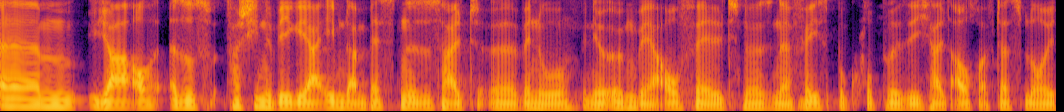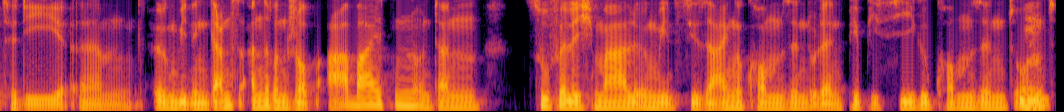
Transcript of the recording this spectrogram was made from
Ähm, ja, auch, also es verschiedene Wege. Ja, eben am besten ist es halt, äh, wenn du, wenn dir irgendwer auffällt, ne, in der Facebook-Gruppe sehe ich halt auch öfters Leute, die ähm, irgendwie einen ganz anderen Job arbeiten und dann zufällig mal irgendwie ins Design gekommen sind oder in PPC gekommen sind mhm. und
